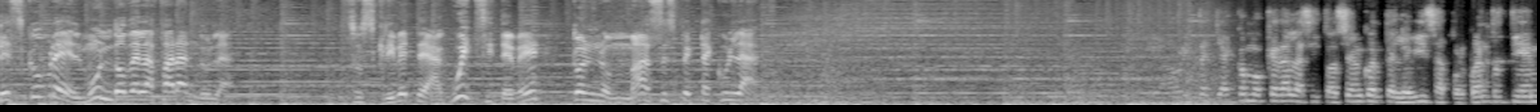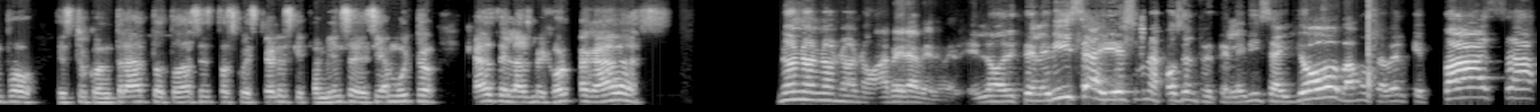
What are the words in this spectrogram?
Descubre el mundo de la farándula. Suscríbete a Witsi TV con lo más espectacular. Ahorita ya cómo queda la situación con Televisa, por cuánto tiempo es tu contrato, todas estas cuestiones que también se decía mucho, que es de las mejor pagadas. No, no, no, no, no. A ver, a ver, a ver. Lo de Televisa y es una cosa entre Televisa y yo. Vamos a ver qué pasa.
